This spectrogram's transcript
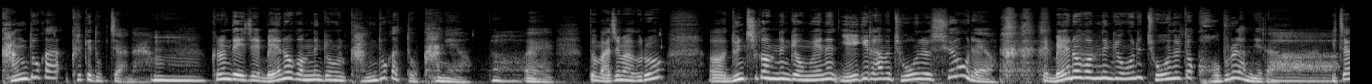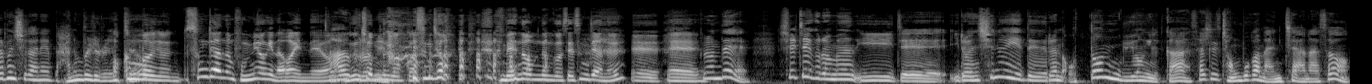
강도가 그렇게 높지 않아요. 음. 그런데 이제 매너가 없는 경우는 강도가 또 강해요. 어. 네. 또 마지막으로 어, 눈치가 없는 경우에는 얘기를 하면 조언을 수용을 해요. 매너가 없는 경우는 조언을 또 거부를 합니다. 이 짧은 시간에 많은 분류를 했죠. 아, 그럼 뭐 승자는 분명히 나와 있네요. 아, 눈치 없는 그럼요. 것과 승자 매너 없는 것의 승자는. 예. 예. 그런데 실제 그러면 이 이제 이런 시누이들은 어떤 유형일까? 사실 정보가 많지 않아서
